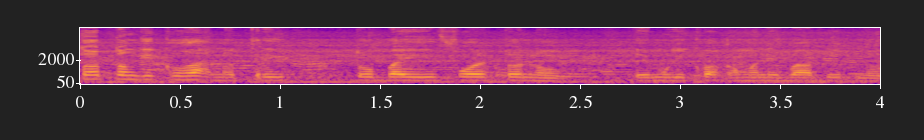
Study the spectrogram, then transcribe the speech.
Kato tong gikuha no 3 2 by 4 to no. Ito mo gikuha ka man ni Babit no.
